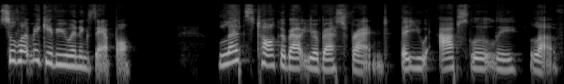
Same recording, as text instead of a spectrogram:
So let me give you an example. Let's talk about your best friend that you absolutely love.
